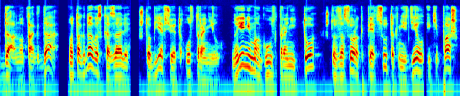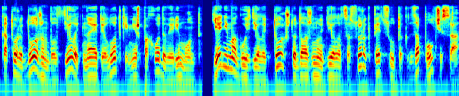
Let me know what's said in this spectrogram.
Да, но тогда, но тогда вы сказали, чтобы я все это устранил. Но я не могу устранить то, что за 45 суток не сделал экипаж, который должен был сделать на этой лодке межпоходовый ремонт. Я не могу сделать то, что должно делаться 45 суток за полчаса.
